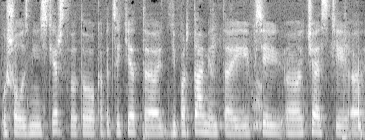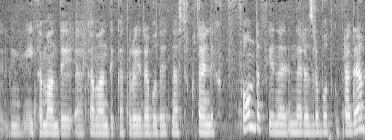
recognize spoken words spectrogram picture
ушел из министерства, то капацитет э, департамента и всей э, части э, и команды, э, команды, которые работают на структуральных фондах и на, на разработку программ,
